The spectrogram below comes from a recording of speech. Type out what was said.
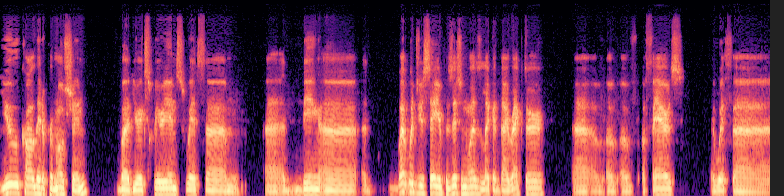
you called it a promotion, but your experience with um, uh, being a, a, what would you say your position was? Like a director uh, of, of, of affairs with uh,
